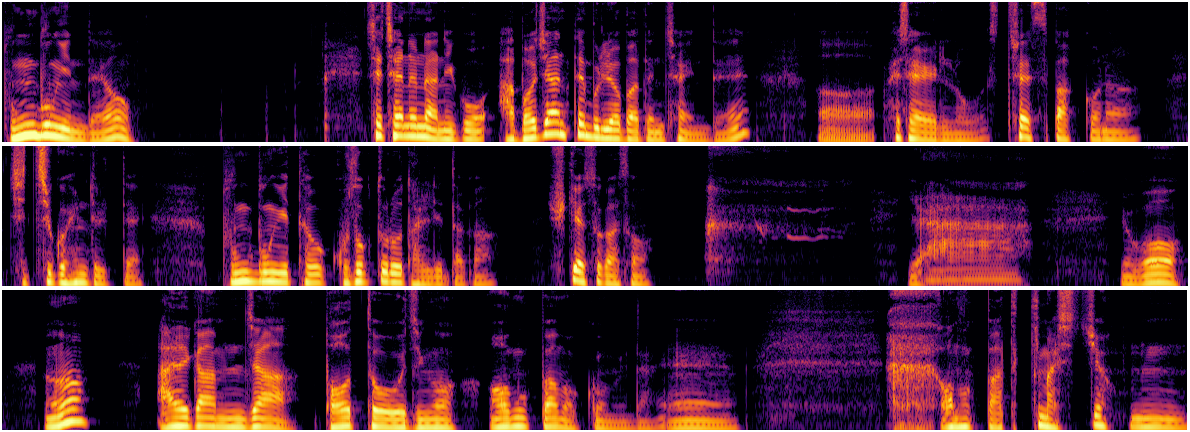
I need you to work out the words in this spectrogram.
붕붕인데요. 새 차는 아니고 아버지한테 물려받은 차인데 어, 회사 일로 스트레스 받거나 지치고 힘들 때 붕붕이 타고 고속도로 달리다가 휴게소 가서 야 요거 어 알감자 버터 오징어 어묵밥 먹고 옵니다. 예. 하, 어묵밥 특히 맛있죠. 음.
